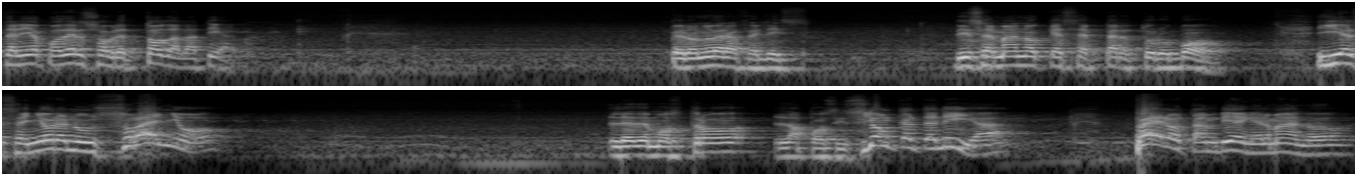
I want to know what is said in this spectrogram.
tenía poder sobre toda la tierra. Pero no era feliz. Dice hermano que se perturbó. Y el Señor en un sueño le demostró la posición que tenía, pero también, hermano,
